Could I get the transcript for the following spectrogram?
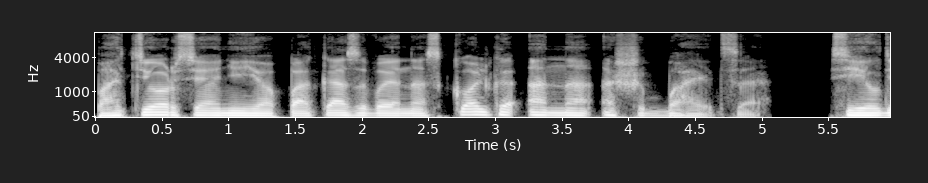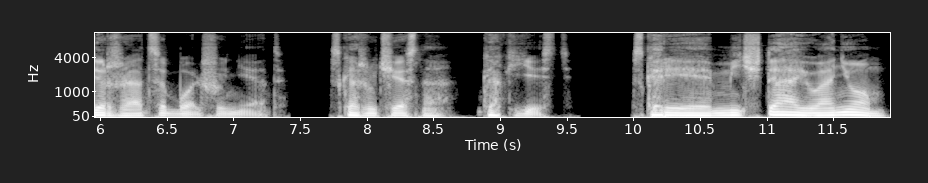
потерся о нее, показывая, насколько она ошибается. Сил держаться больше нет. Скажу честно, как есть. Скорее мечтаю о нем,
